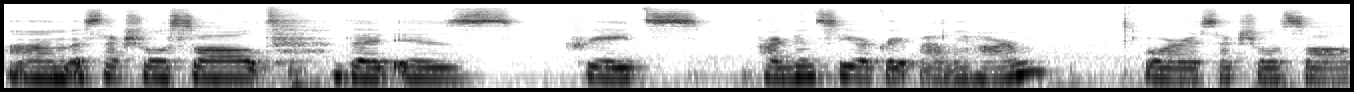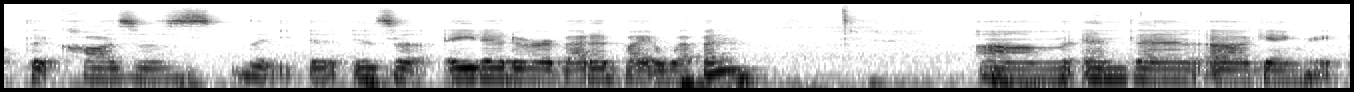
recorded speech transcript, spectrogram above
um, a sexual assault that is creates pregnancy or great bodily harm, or a sexual assault that causes that is aided or abetted by a weapon, um, and then uh, gang rape.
